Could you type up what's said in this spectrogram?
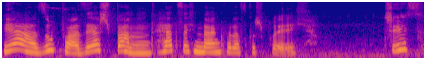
Ja, super, sehr spannend. Herzlichen Dank für das Gespräch. Tschüss.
